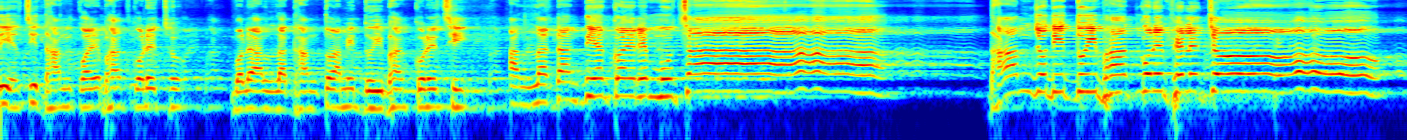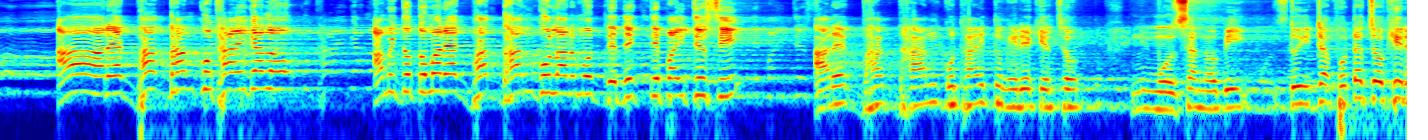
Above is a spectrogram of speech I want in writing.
দিয়েছি, ধান কয় ভাগ করেছ? বলে, আল্লাহ, ধান তো আমি দুই ভাগ করেছি। আল্লাহ ডাক দিয়ে কয় রে, মুছা, ধান যদি দুই ভাগ করে ফেলেছ, আর এক ভাগ ধান কোথায় গেল? আমি তো তোমার এক ভাগ ধান গোলার মধ্যে দেখতে পাইতেছি। আর এক ভাগ ধান কোথায় তুমি রেখেছ? মুসা নবী দুইটা ফোঁটা চোখের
